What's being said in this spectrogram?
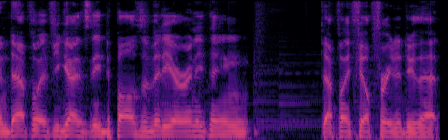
And definitely, if you guys need to pause the video or anything, definitely feel free to do that.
